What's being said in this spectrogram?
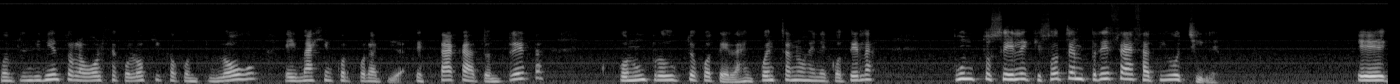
o emprendimiento la bolsa ecológica con tu logo e imagen corporativa. Destaca a tu empresa con un producto Ecotelas. Encuéntranos en ecotelas.cl, que es otra empresa de Sativo Chile. Eh,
